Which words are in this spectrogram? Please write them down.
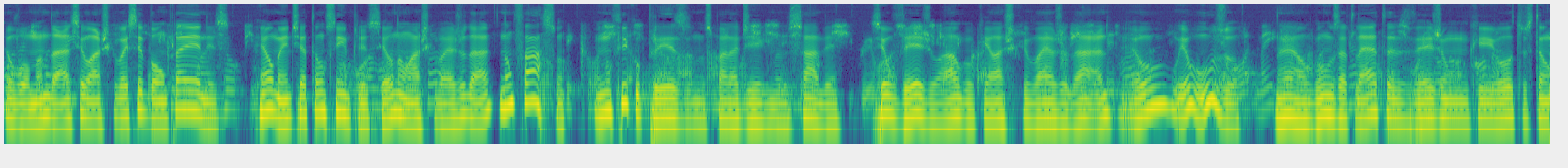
eu vou mandar se eu acho que vai ser bom para eles. Realmente é tão simples. Se eu não acho que vai ajudar, não faço. Eu não fico preso nos paradigmas, sabe? Se eu vejo algo que eu acho que vai ajudar, eu, eu uso. Né? Alguns atletas vejam que outros estão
